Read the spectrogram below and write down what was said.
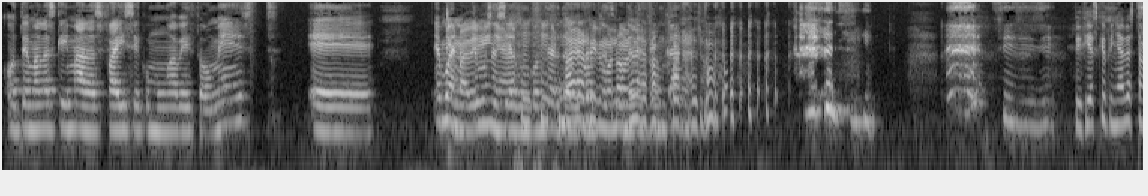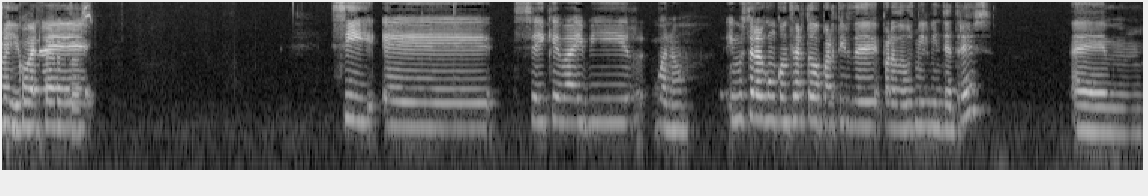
o tema das queimadas faise como unha vez ao mes. Eh, e eh, bueno, Madre temos así algún concerto. Vale ritmo, non levan para algo. sí. sí, sí, sí. Dicías que tiñades tamén sí, concertos. Bueno, eh... Sí, eh, sei que vai vir... Bueno, imos ter algún concerto a partir de para 2023. Eh,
